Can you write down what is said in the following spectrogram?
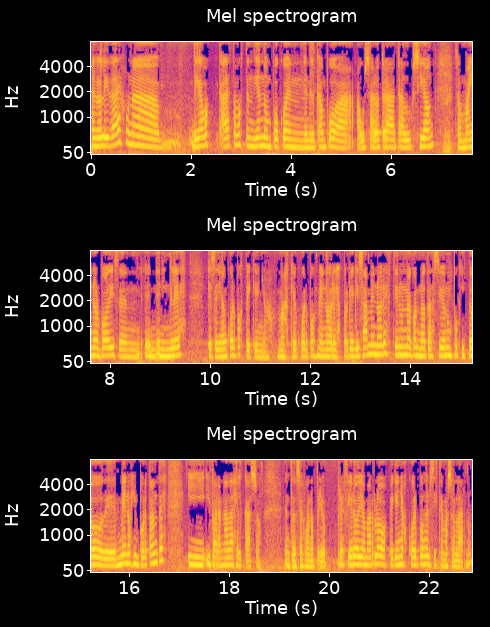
en realidad es una, digamos, ahora estamos tendiendo un poco en, en el campo a, a usar otra traducción, son minor bodies en, en, en inglés, que serían cuerpos pequeños, más que cuerpos menores, porque quizás menores tienen una connotación un poquito de menos importantes y, y para nada es el caso. Entonces, bueno, yo prefiero llamarlos pequeños cuerpos del sistema solar, ¿no?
